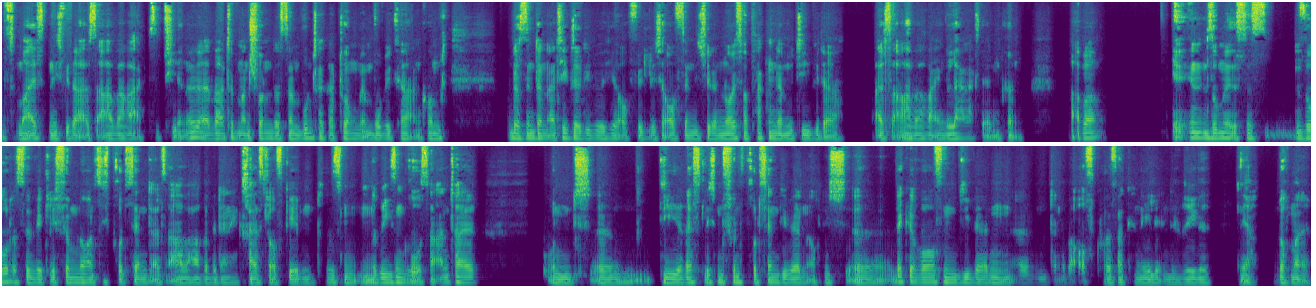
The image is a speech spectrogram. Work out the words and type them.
zumeist nicht wieder als A-Ware akzeptieren. Ne? Da erwartet man schon, dass dann ein bunter Karton mit dem Bobbycar ankommt. Und das sind dann Artikel, die wir hier auch wirklich aufwendig wieder neu verpacken, damit die wieder als A-Ware eingelagert werden können. Aber in Summe ist es so, dass wir wirklich 95 Prozent als A-Ware wieder in den Kreislauf geben. Das ist ein, ein riesengroßer Anteil. Und ähm, die restlichen fünf Prozent, die werden auch nicht äh, weggeworfen, die werden äh, dann über Aufkäuferkanäle in der Regel ja nochmal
